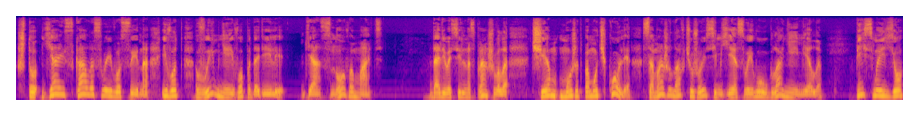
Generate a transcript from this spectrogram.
что я искала своего сына, и вот вы мне его подарили. Я снова мать». Дарья Васильевна спрашивала, чем может помочь Коле. Сама жила в чужой семье, своего угла не имела. Письма ее,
